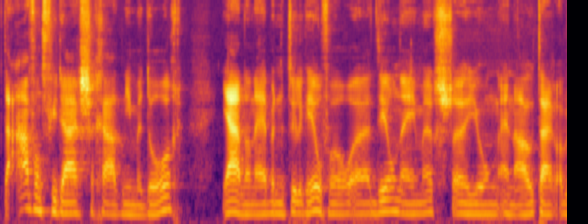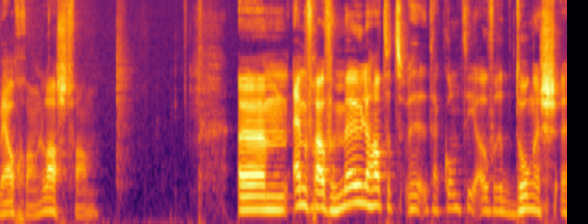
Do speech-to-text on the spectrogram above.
de avondvierdaagse gaat niet meer door. Ja, dan hebben natuurlijk heel veel deelnemers, jong en oud, daar wel gewoon last van. Um, en mevrouw Vermeulen had het, uh, daar komt hij over het Dongens uh,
